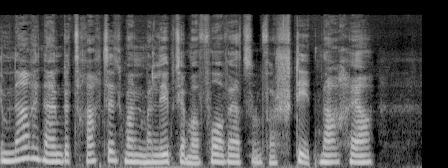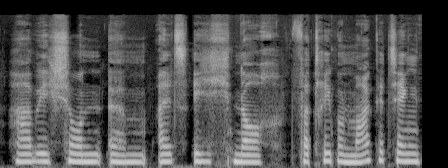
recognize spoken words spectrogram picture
im Nachhinein betrachtet, man, man lebt ja mal vorwärts und versteht nachher, habe ich schon, ähm, als ich noch Vertrieb und Marketing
